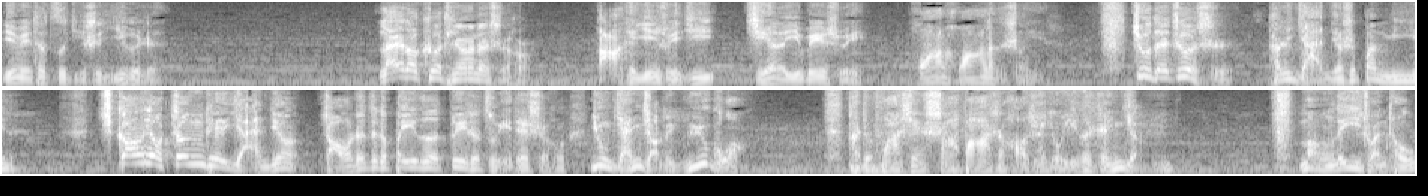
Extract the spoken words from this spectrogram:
因为他自己是一个人。来到客厅的时候，打开饮水机接了一杯水，哗啦哗啦的声音。就在这时，他的眼睛是半眯的，刚要睁开眼睛找着这个杯子对着嘴的时候，用眼角的余光，他就发现沙发上好像有一个人影，猛地一转头，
